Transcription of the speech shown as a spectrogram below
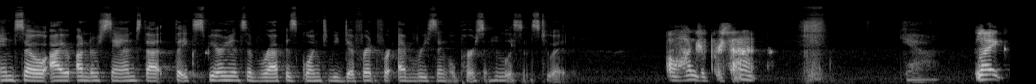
And so I understand that the experience of rep is going to be different for every single person who listens to it. A hundred percent. Yeah. like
